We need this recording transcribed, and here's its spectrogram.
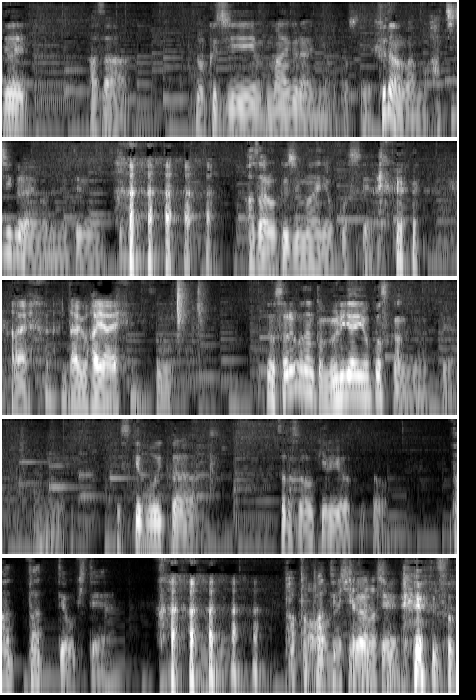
で、朝6時前ぐらいに起こして、普段はもう8時ぐらいまで寝てるんですけど、朝6時前に起こして、はい。だいぶ早い。そう。でもそれをなんか無理やり起こす感じじゃなくて、あの、スケボー行くから、そろそろ起きるよって言うと、バッバッて起きて、うんパッパッパって着替えて、そう。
